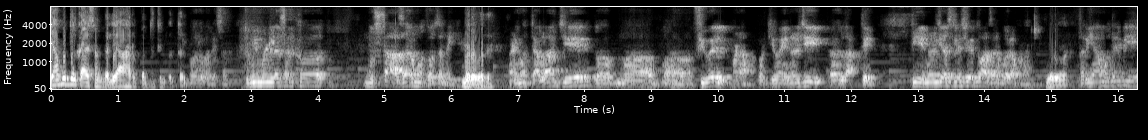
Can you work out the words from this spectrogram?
याबद्दल काय सांगाल? या आहार पद्धतीबद्दल. बरोबर आहे सर. तुम्ही म्हणल्यासारखं नुसता आजार महत्त्वाचा नाही बरोबर आहे. आणि मग त्याला जे फ्युएल म्हणा आपण किंवा एनर्जी लागते ती एनर्जी असल्याशिवाय तो आजार बरा होणार. बरोबर. तर यामध्ये मी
